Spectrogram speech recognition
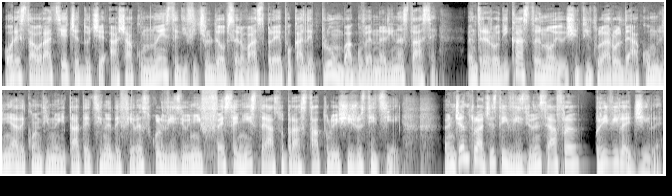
O restaurație ce duce, așa cum nu este dificil de observat, spre epoca de plumb a guvernării Năstase – între Rodica Stănoiu și titularul de acum, linia de continuitate ține de firescul viziunii feseniste asupra statului și justiției. În centrul acestei viziuni se află privilegiile,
